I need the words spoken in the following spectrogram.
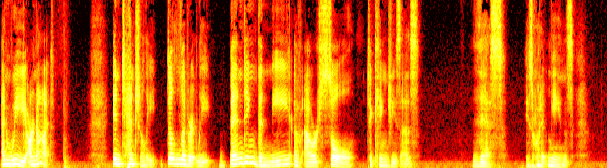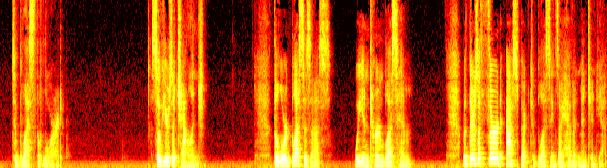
and we are not. Intentionally, deliberately bending the knee of our soul to King Jesus. This is what it means to bless the Lord. So here's a challenge the Lord blesses us, we in turn bless him. But there's a third aspect to blessings I haven't mentioned yet.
